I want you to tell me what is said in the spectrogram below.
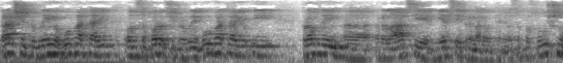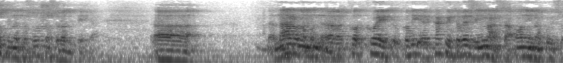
bračni problemi obuhvataju, odnosno porodični problemi obuhvataju i problem relacije djece prema roditeljima, odnosno poslušnost ili neposlušnost roditelja. naravno, kakve to veze ima sa onima koji su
